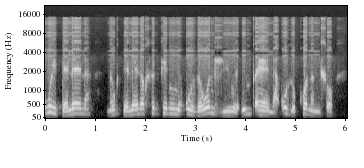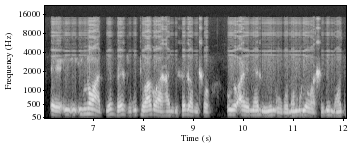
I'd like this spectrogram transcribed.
ukuyidelela nokudelela kusekuthenini uze wondliwe impela. Uzokhona ngisho eh incwadi eveza ukuthi wakwahanjiselwa ngisho uyo ayenelwe ingubo noma uyo washela imoto.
